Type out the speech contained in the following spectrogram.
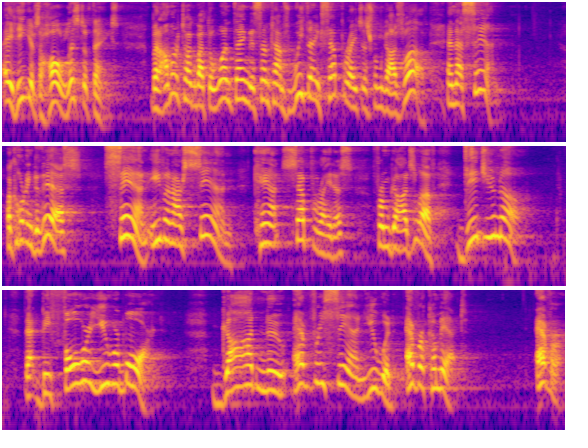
8, he gives a whole list of things. But I want to talk about the one thing that sometimes we think separates us from God's love, and that's sin. According to this, sin, even our sin, can't separate us from God's love. Did you know that before you were born, God knew every sin you would ever commit? Ever.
